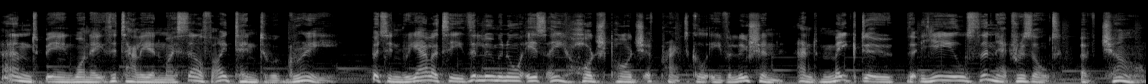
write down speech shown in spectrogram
and being one eighth Italian myself, I tend to agree. But in reality, the Luminor is a hodgepodge of practical evolution and make do that yields the net result of charm.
